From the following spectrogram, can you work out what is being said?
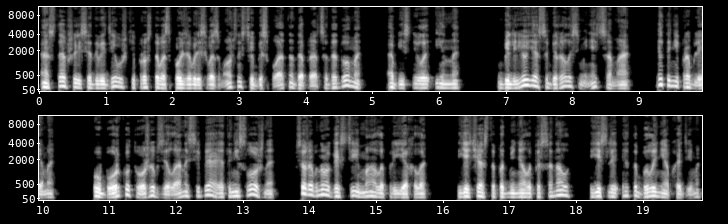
Оставшиеся две девушки просто воспользовались возможностью бесплатно добраться до дома, объяснила Инна. Белье я собиралась менять сама, это не проблема. Уборку тоже взяла на себя, это несложно. Все равно гостей мало приехало. Я часто подменяла персонал, если это было необходимо.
